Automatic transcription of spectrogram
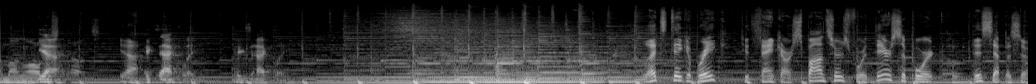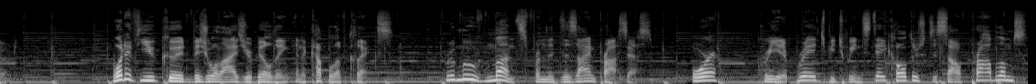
among all yeah. the stones. Yeah, exactly, exactly. Let's take a break to thank our sponsors for their support of this episode. What if you could visualize your building in a couple of clicks? Remove months from the design process, or create a bridge between stakeholders to solve problems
